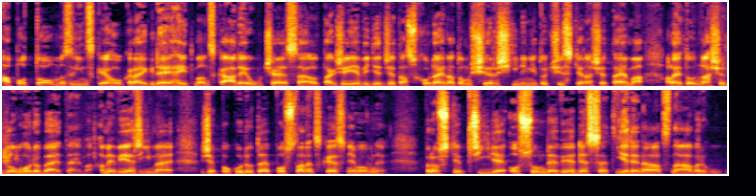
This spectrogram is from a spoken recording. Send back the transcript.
a potom Zlínského kraje, kde je hejtman z KDU ČSL, takže je vidět, že ta schoda je na tom širší, není to čistě naše téma, ale je to naše dlouhodobé téma. A my věříme, že pokud do té poslanecké sněmovny prostě přijde 8, 9, 10, 11 15 návrhů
